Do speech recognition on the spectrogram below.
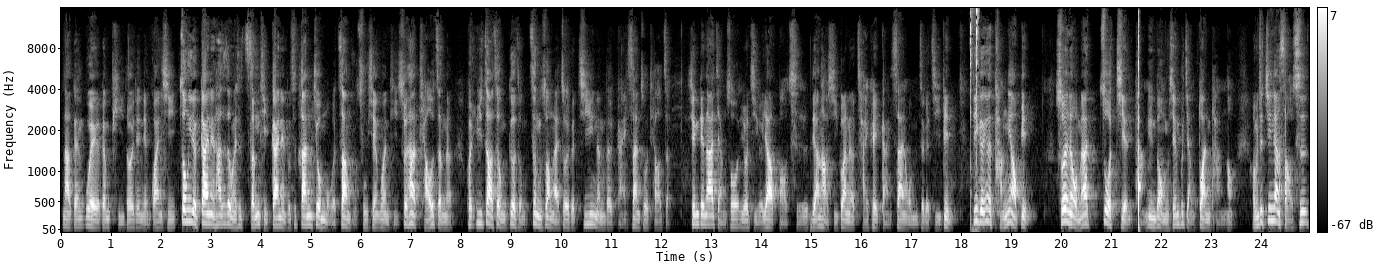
那跟胃跟脾都有一点点关系。中医的概念，它是认为是整体概念，不是单就某个脏腑出现问题，所以它的调整呢，会依照这种各种症状来做一个机能的改善做调整。先跟大家讲说，有几个要保持良好习惯呢，才可以改善我们这个疾病。第一个，因为糖尿病，所以呢，我们要做减糖运动。我们先不讲断糖哈。我们就尽量少吃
